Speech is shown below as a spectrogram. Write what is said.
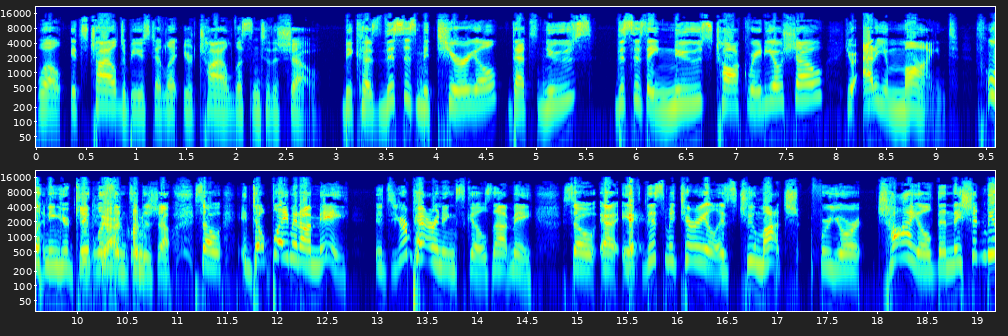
well, it's child abuse to let your child listen to the show because this is material that's news. This is a news talk radio show. You're out of your mind letting your kid listen to the show. So eh, don't blame it on me. It's your parenting skills, not me. So uh, if this material is too much for your child, then they shouldn't be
